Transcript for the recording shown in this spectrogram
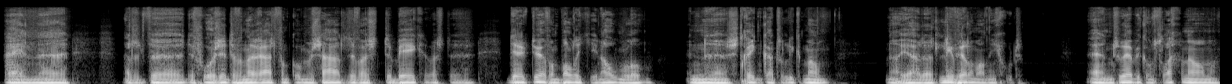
En eh, dat het, eh, de voorzitter van de Raad van Commissarissen was Te Beek. was de directeur van Bolletje in Almelo. Een eh, streng katholiek man. Nou ja, dat liep helemaal niet goed. En toen heb ik ontslag genomen.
